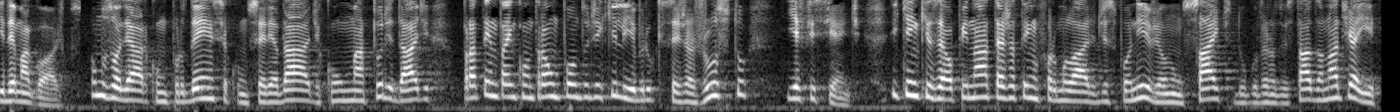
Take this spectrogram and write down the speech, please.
e demagógicos. Vamos olhar com prudência, com seriedade, com maturidade para tentar encontrar um ponto de equilíbrio que seja justo e eficiente. E quem quiser opinar, até já tem um formulário disponível num site do governo do estado, anote aí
